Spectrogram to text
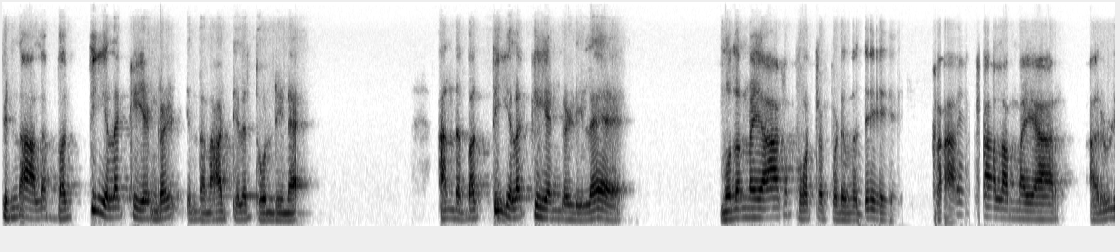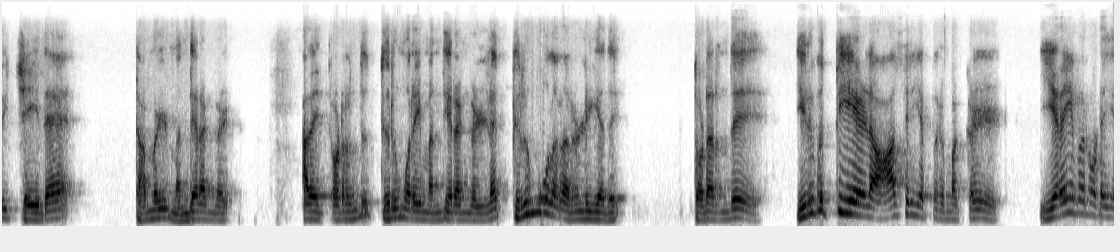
பின்னால பக்தி இலக்கியங்கள் இந்த நாட்டில தோன்றின. அந்த பக்தி இலக்கியங்களில முதன்மையாக போற்றப்படுவது காரைக்கால் அம்மையார் அருளி செய்த தமிழ் மந்திரங்கள். அதைத் தொடர்ந்து திருமுறை மந்திரங்கள்ல திருமூலர் அருளியது. தொடர்ந்து இருபத்தி ஏழு ஆசிரிய பெருமக்கள் இறைவனுடைய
